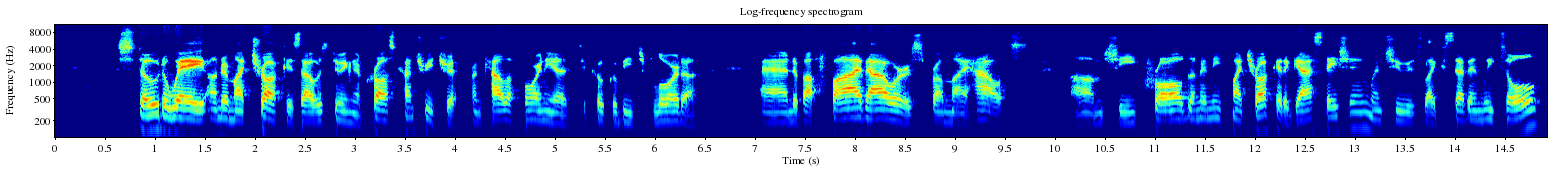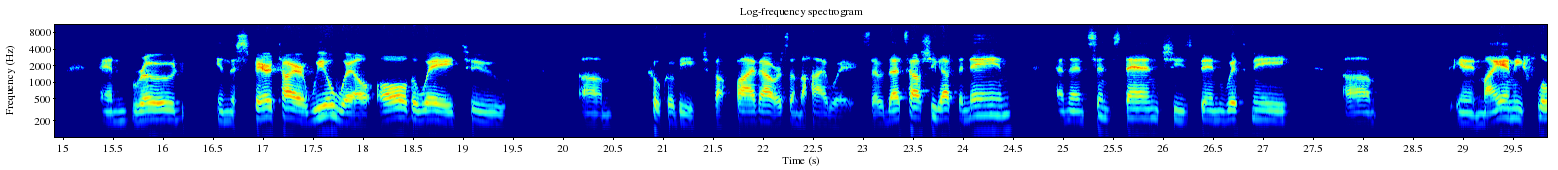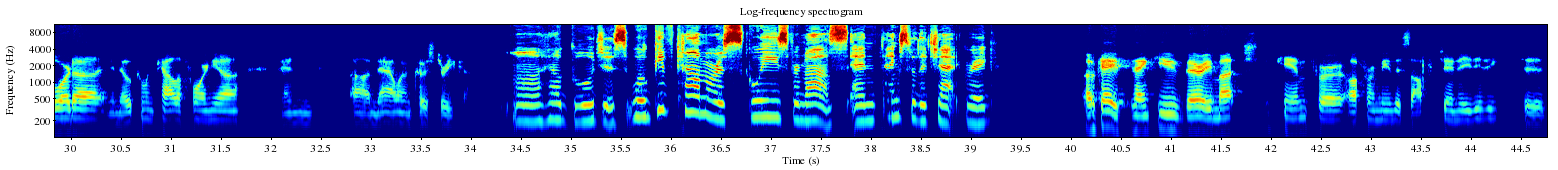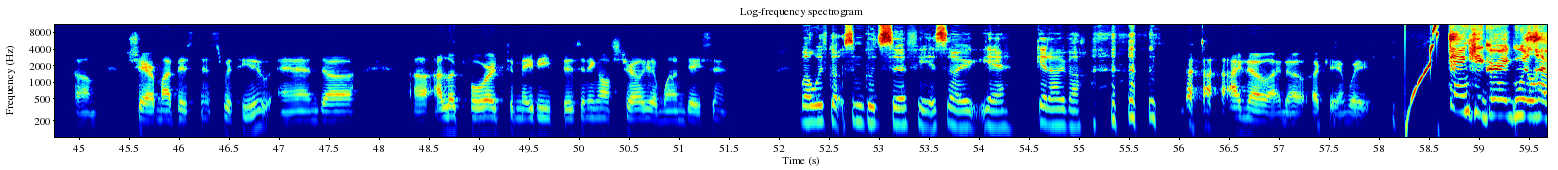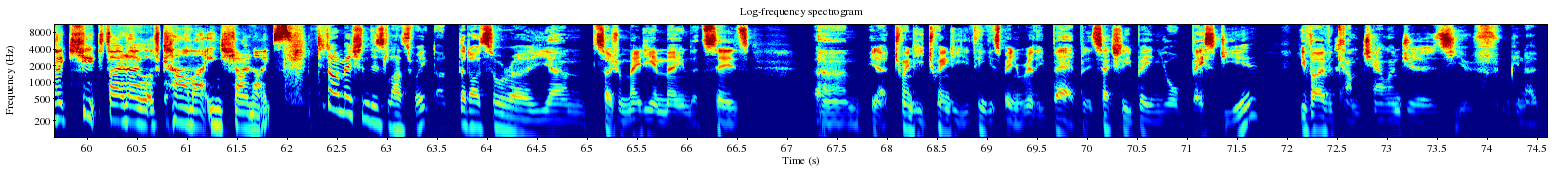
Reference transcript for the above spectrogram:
stowed away under my truck as I was doing a cross country trip from California to Cocoa Beach, Florida. And about five hours from my house, um, she crawled underneath my truck at a gas station when she was like seven weeks old and rode in the spare tire wheel well all the way to um, Cocoa Beach, about five hours on the highway. So that's how she got the name. And then since then, she's been with me um, in Miami, Florida, in Oakland, California, and uh, now in Costa Rica. Oh, how gorgeous. Well, give Karma a squeeze from us. And thanks for the chat, Greg. Okay. Thank you very much, Kim, for offering me this opportunity to um, share my business with you. And uh, uh, I look forward to maybe visiting Australia one day soon. Well, we've got some good surf here. So, yeah, get over. I know, I know. I can't wait. Thank you, Greg. We'll have a cute photo of Karma in show notes. Did I mention this last week that I saw a um, social media meme that says, um, you know, 2020, you think it's been really bad, but it's actually been your best year. You've overcome challenges. You've, you know,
